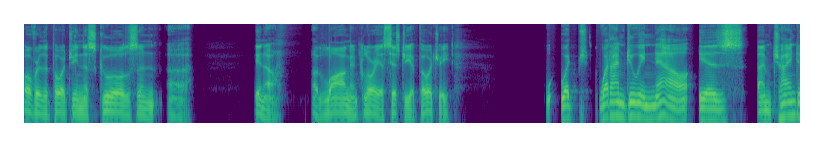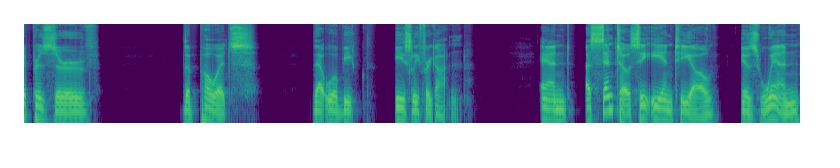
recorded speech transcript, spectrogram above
over the poetry in the schools and, uh, you know, a long and glorious history of poetry. What, what I'm doing now is I'm trying to preserve the poets that will be easily forgotten. And a cento, C E N T O, is when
